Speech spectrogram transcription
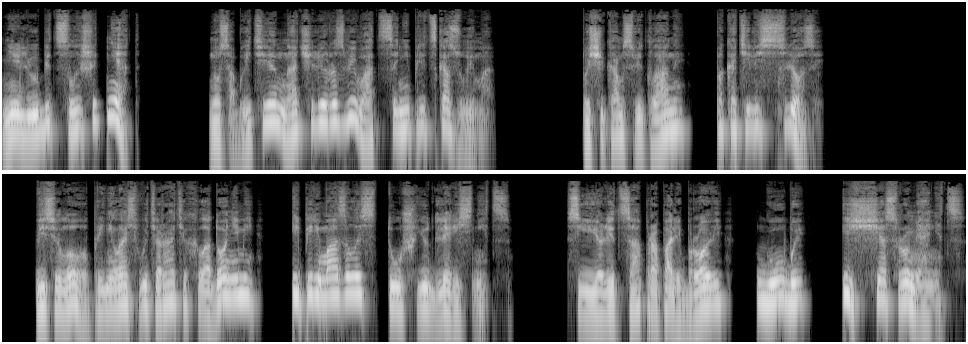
не любит слышать «нет». Но события начали развиваться непредсказуемо. По щекам Светланы покатились слезы. Веселова принялась вытирать их ладонями и перемазалась тушью для ресниц. С ее лица пропали брови, губы, исчез румянец.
